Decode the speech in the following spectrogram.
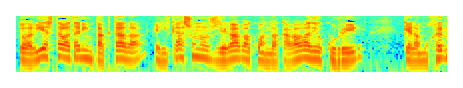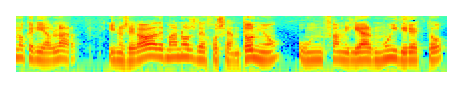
todavía estaba tan impactada, el caso nos llegaba cuando acababa de ocurrir, que la mujer no quería hablar, y nos llegaba de manos de José Antonio, un familiar muy directo,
